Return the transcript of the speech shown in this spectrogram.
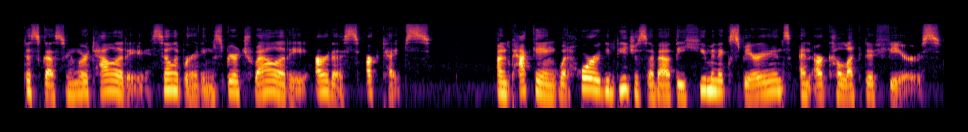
discussing mortality, celebrating spirituality, artists, archetypes, unpacking what horror can teach us about the human experience and our collective fears,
